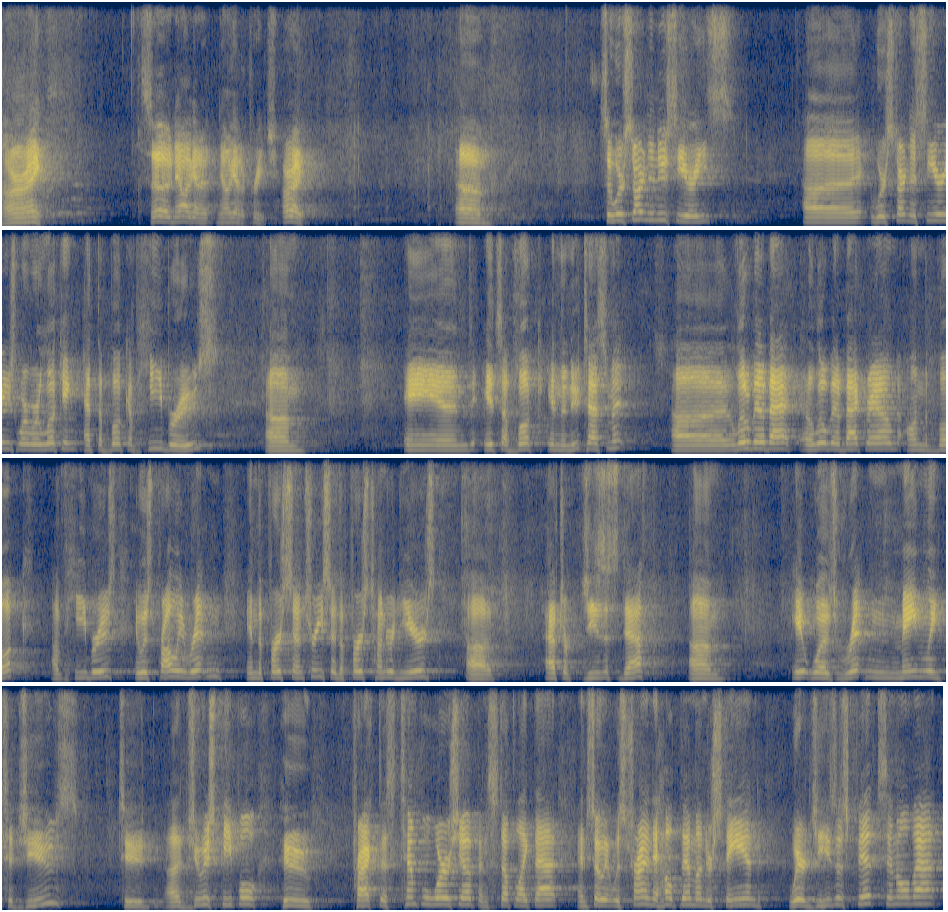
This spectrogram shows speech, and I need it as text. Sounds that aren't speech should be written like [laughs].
All right. So now I gotta now I gotta preach. All right. Um, so we're starting a new series. Uh, we're starting a series where we're looking at the book of Hebrews, um, and it's a book in the New Testament. Uh, a little bit of back, a little bit of background on the book of Hebrews. It was probably written in the first century, so the first hundred years uh, after Jesus' death. Um, it was written mainly to Jews, to uh, Jewish people who practiced temple worship and stuff like that. And so it was trying to help them understand where Jesus fits and all that.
